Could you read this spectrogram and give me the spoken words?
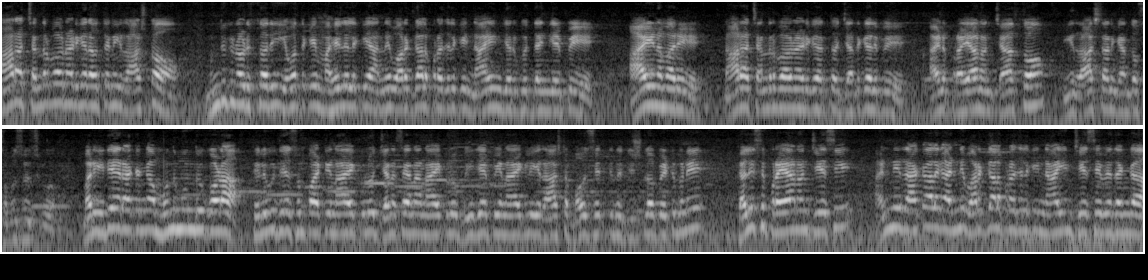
నారా చంద్రబాబు నాయుడు గారు అవుతే ఈ రాష్ట్రం ముందుకు నడుస్తుంది. యువతకి మహిళలకి అన్ని వర్గాల ప్రజలకి న్యాయం జరుగుద్దని చెప్పి ఆయన మరి నారా చంద్రబాబు నాయుడు గారితో జతగలిపి ఆయన ప్రయాణం చేస్తాం. ఈ రాష్ట్రానికి ఎంతో శుభసూచకం మరి ఇదే రకంగా ముందు ముందు కూడా తెలుగుదేశం పార్టీ నాయకులు జనసేన నాయకులు బీజేపీ నాయకులు ఈ రాష్ట్ర భవిష్యత్తుని దృష్టిలో పెట్టుకుని కలిసి ప్రయాణం చేసి అన్ని రకాలుగా అన్ని వర్గాల ప్రజలకి న్యాయం చేసే విధంగా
